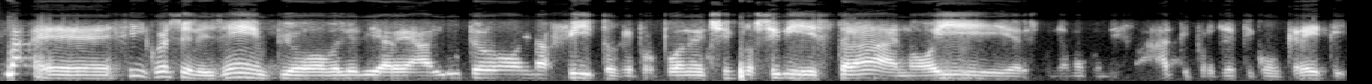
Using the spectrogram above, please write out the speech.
Ma eh, sì, questo è l'esempio, voglio dire, all'utero in affitto che propone il centro-sinistra, noi rispondiamo con dei fatti, progetti concreti,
